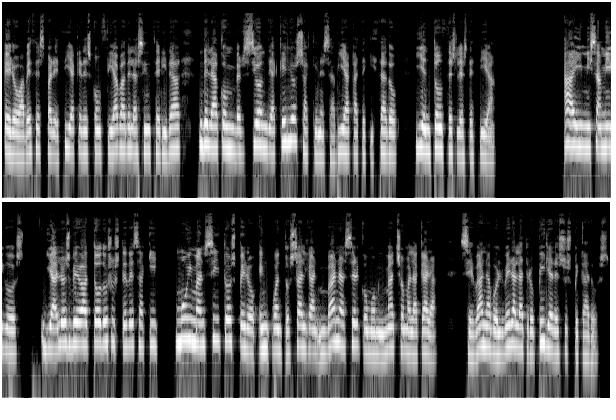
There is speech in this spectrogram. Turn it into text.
Pero a veces parecía que desconfiaba de la sinceridad de la conversión de aquellos a quienes había catequizado, y entonces les decía Ay, mis amigos, ya los veo a todos ustedes aquí, muy mansitos, pero en cuanto salgan van a ser como mi macho malacara, se van a volver a la tropilla de sus pecados.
